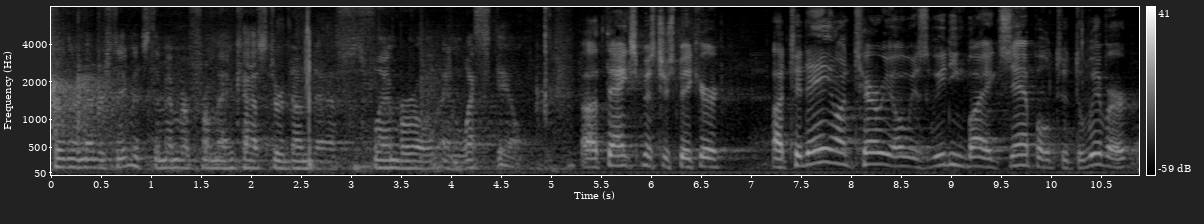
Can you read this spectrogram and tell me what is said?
Further member statements? The member from Ancaster, Dundas, Flamborough, and Westdale. Uh, thanks, Mr. Speaker. Uh, today, Ontario is leading by example to deliver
